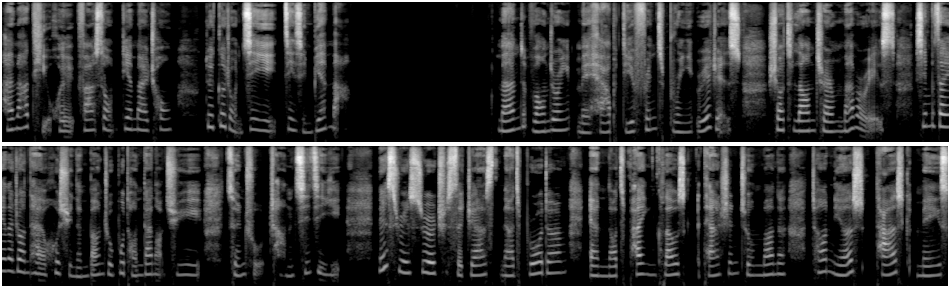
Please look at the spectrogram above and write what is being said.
海马体会发送电脉冲，对各种记忆进行编码。Mind wandering may help different brain regions short long-term memories。心不在焉的状态或许能帮助不同大脑区域存储长期记忆。This research suggests that boredom and not paying close attention to monotonous task makes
